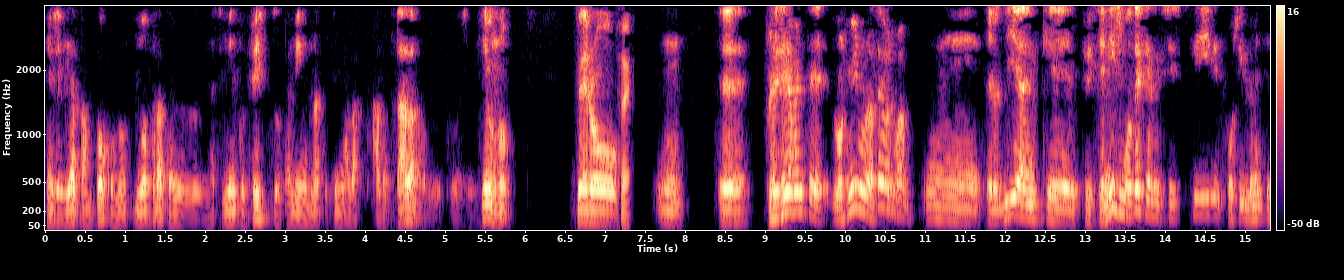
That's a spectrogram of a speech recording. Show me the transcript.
En realidad tampoco, no, no trata el nacimiento de Cristo, también es una cuestión adoptada por, la excepción, ¿no? Pero, mm, eh, precisamente los mismos ateos, mm, el día en que el cristianismo deje de existir, posiblemente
